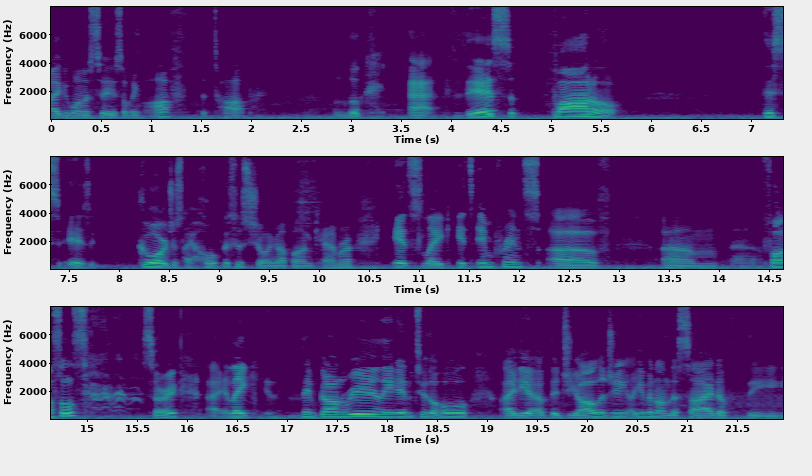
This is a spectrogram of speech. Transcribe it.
I do want to say something off the top. Look at this bottle. This is gorgeous. I hope this is showing up on camera. It's like it's imprints of um, uh, fossils. Sorry, I, like they've gone really into the whole idea of the geology. Even on the side of the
